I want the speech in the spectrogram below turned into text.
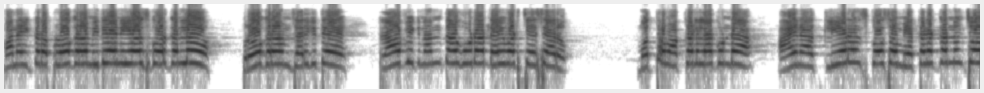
మన ఇక్కడ ప్రోగ్రాం ఇదే నియోజకవర్గంలో ప్రోగ్రాం జరిగితే ట్రాఫిక్ అంతా కూడా డైవర్ట్ చేశారు. మొత్తం అక్కడ లేకుండా ఆయన క్లియరెన్స్ కోసం ఎక్కడెక్కడి నుంచో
